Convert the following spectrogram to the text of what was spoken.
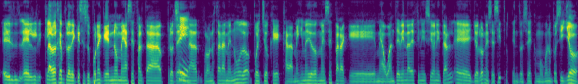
el, claro ejemplo de que se supone que no me hace falta proteína, por lo menos tan a menudo, pues yo que cada mes y medio, dos meses, para que me aguante bien la definición y tal, eh, yo lo necesito. Entonces, como, bueno, pues si yo,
